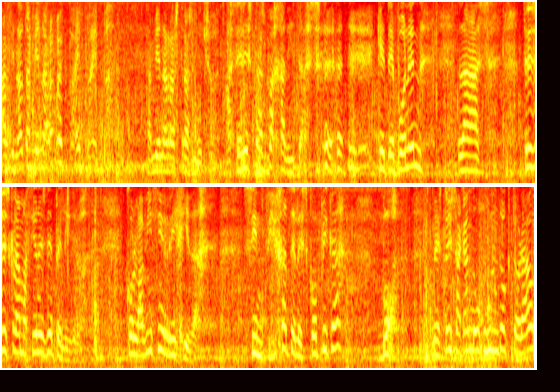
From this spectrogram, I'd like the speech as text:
al final también, también arrastras mucho. Hacer estas bajaditas que te ponen las tres exclamaciones de peligro, con la bici rígida, sin tija telescópica, ¡boh! Me estoy sacando un doctorado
